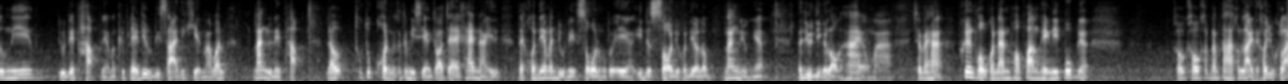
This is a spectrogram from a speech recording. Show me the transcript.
ตรงนี้อยู่ในผับเนี่ยมันคือเพลงที่ถูกดีไซน์ที่เขียนมาว่า นั่งอยู่ในผับ แล้วทุกๆคนก็จะมีเสียงจอแจแค่ไหน แต่คนนี้มันอยู่ในโซนของตัวเองอินเดอะโซนอยู่คนเดียวแล้วนั่งอยู่อย่างเงี้ยแล้วอยู่ดีก็ร้องไห้ออกมาใช่ไหมฮะเพื่อนผมคนนั้นพอฟังเพลงนี้ปุ๊บเนี่ยเขาเขาเขาน้ำตาเขาไหลแต่เขาอยู่ไกล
